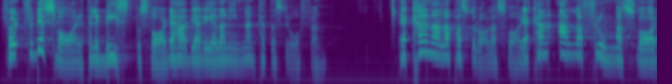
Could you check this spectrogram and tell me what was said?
För, för det svaret, eller brist på svar, det hade jag redan innan katastrofen. Jag kan alla pastorala svar, jag kan alla fromma svar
